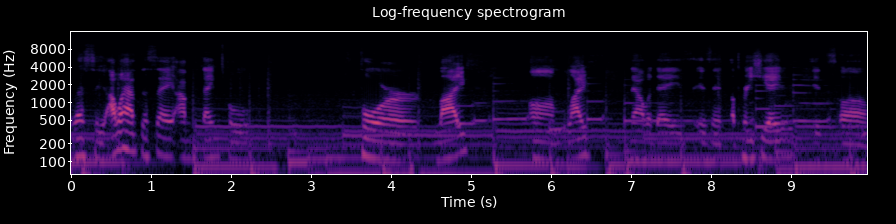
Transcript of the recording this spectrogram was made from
let's see i would have to say i'm thankful for life um life nowadays isn't appreciated it's um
